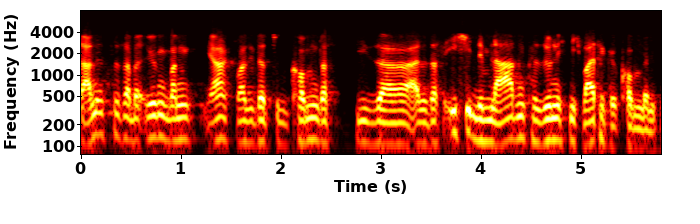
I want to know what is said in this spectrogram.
dann ist es aber irgendwann ja quasi dazu gekommen, dass dieser, also dass ich in dem Laden persönlich nicht weitergekommen bin.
